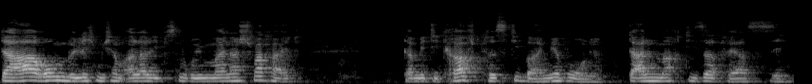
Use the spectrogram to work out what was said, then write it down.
Darum will ich mich am allerliebsten rühmen meiner Schwachheit, damit die Kraft Christi bei mir wohne. Dann macht dieser Vers Sinn.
